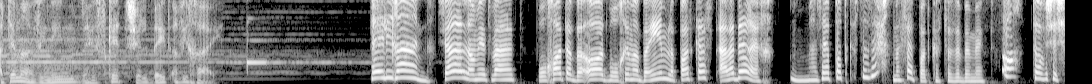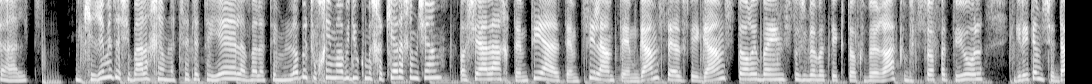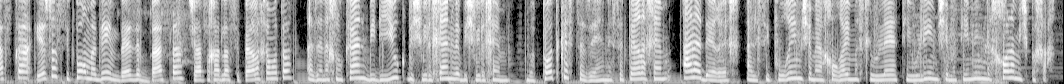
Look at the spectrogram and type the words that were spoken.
אתם מאזינים להסכת של בית אביחי. היי לירן! שלום יטבת, ברוכות הבאות, ברוכים הבאים לפודקאסט על הדרך. מה זה הפודקאסט הזה? מה זה הפודקאסט הזה באמת? או, טוב ששאלת. מכירים את זה שבא לכם לצאת לטייל, אבל אתם לא בטוחים מה בדיוק מחכה לכם שם? או שהלכתם, טיילתם, צילמתם, גם סלפי, גם סטורי באינסטוש ובטיקטוק, ורק בסוף הטיול גיליתם שדווקא יש לו סיפור מדהים באיזה באסה שאף אחד לא סיפר לכם אותו? אז אנחנו כאן בדיוק בשבילכן ובשבילכם. בפודקאסט הזה נספר לכם על הדרך, על סיפורים שמאחורי מסלולי הטיולים שמתאימים לכל המשפחה.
